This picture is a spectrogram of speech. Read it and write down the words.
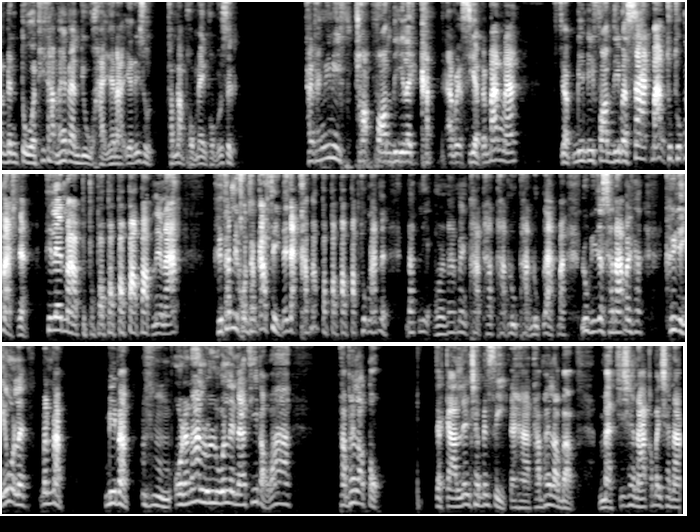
ันเป็นตัวที่ทำให้แมนยูขายนะเยอะที่สุดสำหรับผมเองผมรู้สึก ทั้งทั้งที่มีช็อตฟอร์มดีเลยขัดเอาไปเสียบกันบ้างนะเสียบมีมีฟอร์มดีมาแทรกบ้างทุกๆแมตช์เนี่ยที่เล่นมาปับปับปับปับปับปับเนี่ยนะคือถ้ามีคนทำกราฟิกเนี่ยอยากทำปับปับปับปับทุกนัดเนี่ยนัดนี้โอ้ยหน้าแม่งพลาดพลาดพลาดลูกพลาดลูกแรกมาลูกนี้จะชนะไหมครับคืออย่างเงี้ยหมดเลยมันแบบมีแบบโอนาน่าล้วนๆเลยนะที่แบบว่าทำให้เราตกจากการเล่นแชมเปี้ยนส์ลีกนะฮะทำให้เราแบบแมตช์ที่ชนะก็ไม่ชนะ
